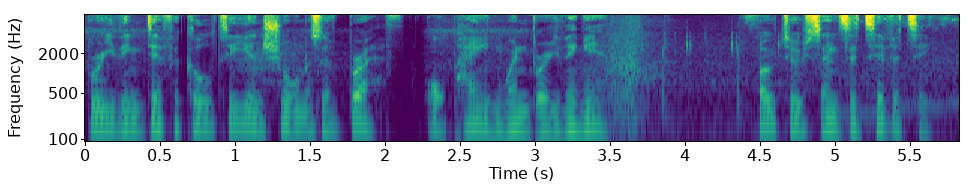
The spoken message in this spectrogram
breathing difficulty and shortness of breath or pain when breathing in, photosensitivity,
